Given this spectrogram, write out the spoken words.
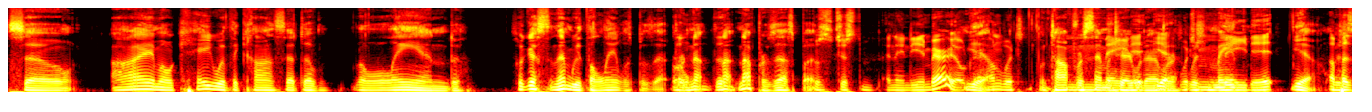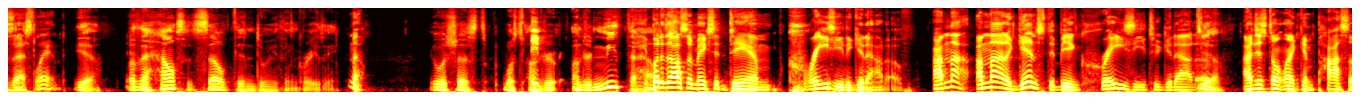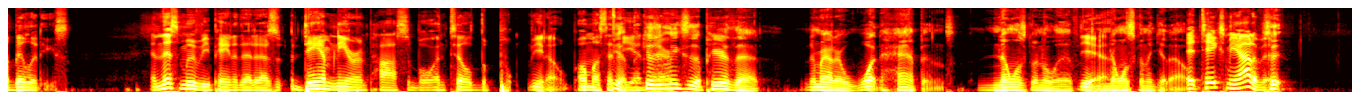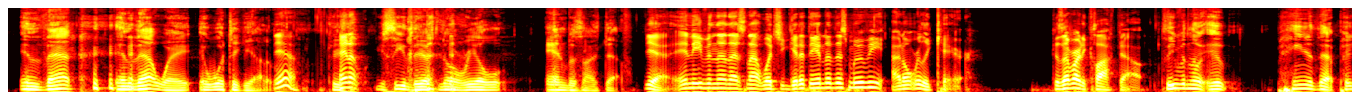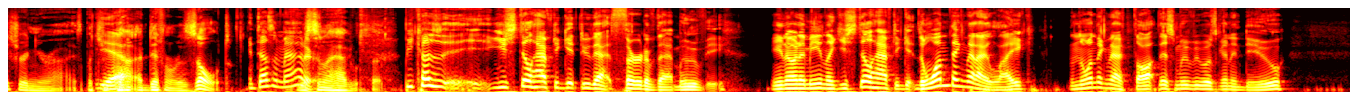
So I am okay with the concept of the land. So I guess then with the land was possessed, or The- not, the- not not possessed, but It was just an Indian burial Yeah. ground, which on top of a cemetery, it- whatever, yeah, which, which made, made it yeah, a which- possessed land. yeah. But the house itself didn't do anything crazy. No. It was just what's under underneath the house. But it also makes it damn crazy to get out of. I'm not I'm not against it being crazy to get out of. Yeah. I just don't like impossibilities. And this movie painted that as damn near impossible until the you know almost at yeah, the end. Yeah, because there. it makes it appear that no matter what happens, no one's going to live. Yeah. no one's going to get out. it takes me out of it. So in that in that way, it would take you out of it. yeah. And, uh, you see, there's no real end besides death. Yeah, and even though that's not what you get at the end of this movie, I don't really care. Cuz I've already clocked out. So even though it painted that picture in your eyes, but you Yeah. got a different result, It doesn't matter. you're still not happy with it. because uh, you still have to get through that third of that movie. You know what I mean? Like you still have to get the one thing that I like and the one thing that I thought this movie was going to do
